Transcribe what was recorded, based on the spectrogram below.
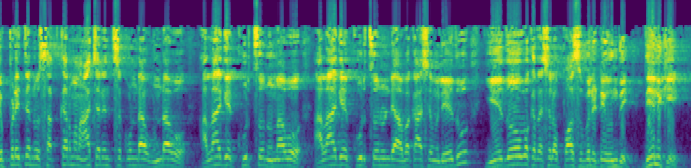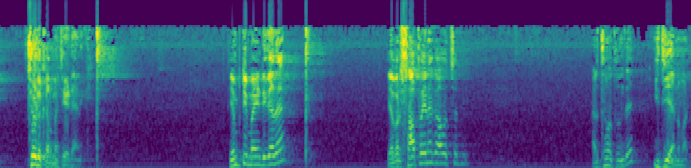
ఎప్పుడైతే నువ్వు సత్కర్మను ఆచరించకుండా ఉండావో అలాగే కూర్చొని ఉన్నావో అలాగే కూర్చొని ఉండే అవకాశం లేదు. ఏదో ఒక దశలో పాసిబిలిటీ ఉంది. దేనికి? చెడు కర్మ చేయడానికి. ఎంటీ మైండ్ కదా? ఎవరి షాప్ అయినా కావచ్చు అది. అర్థమవుతుంది? ఇది అన్నమాట.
